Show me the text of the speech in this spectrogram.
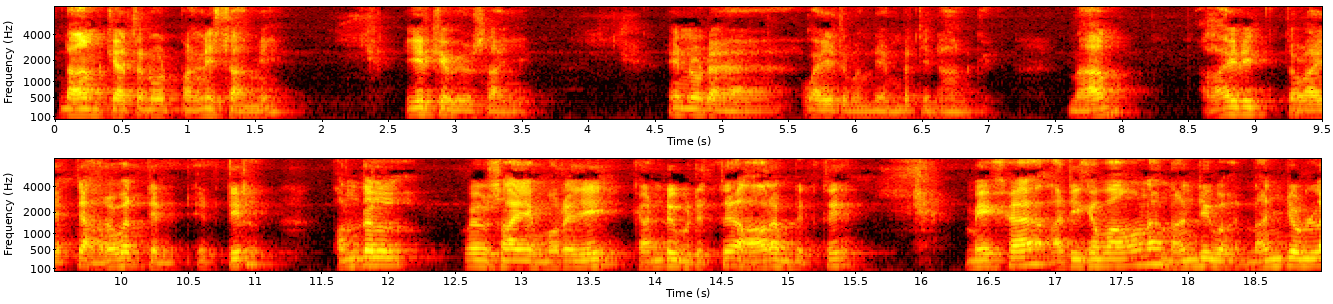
நான் கேத்தனூர் பழனிசாமி. இயற்கை விவசாயி. என்னோட வயது வந்து எண்பத்தி நான்கு நான் ஆயிரத்தி தொள்ளாயிரத்தி அறுபத்தெட் எட்டில் பந்தல் விவசாய முறையை கண்டுபிடித்து ஆரம்பித்து மிக அதிகமான நஞ்சு நஞ்சுள்ள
